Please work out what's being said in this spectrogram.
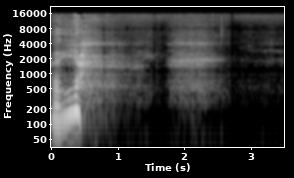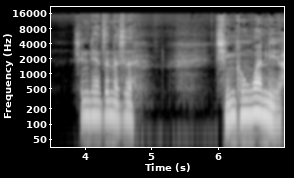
哎呀，今天真的是晴空万里啊！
